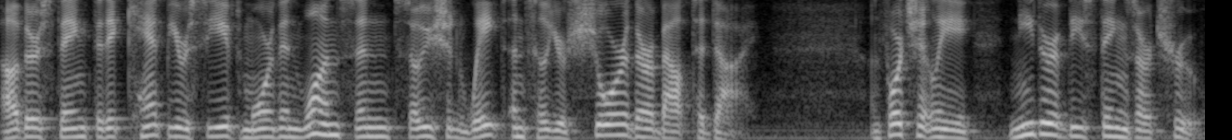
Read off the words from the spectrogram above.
Others think that it can't be received more than once, and so you should wait until you're sure they're about to die. Unfortunately, neither of these things are true.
